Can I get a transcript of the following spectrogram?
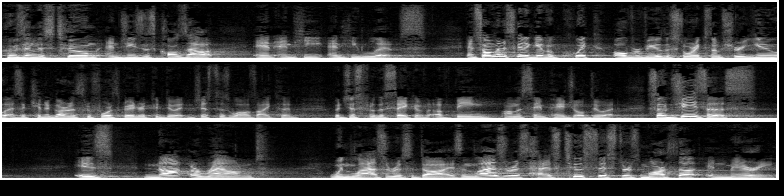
who's in this tomb and Jesus calls out and, and, he, and he lives. And so I'm just going to give a quick overview of the story because I'm sure you, as a kindergartner through fourth grader, could do it just as well as I could. But just for the sake of, of being on the same page, I'll do it. So Jesus is not around when Lazarus dies. And Lazarus has two sisters, Martha and Mary.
